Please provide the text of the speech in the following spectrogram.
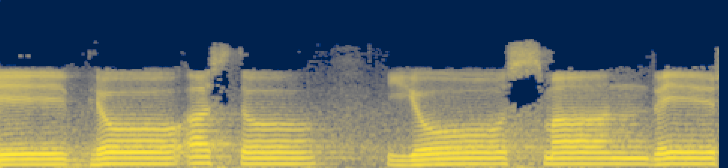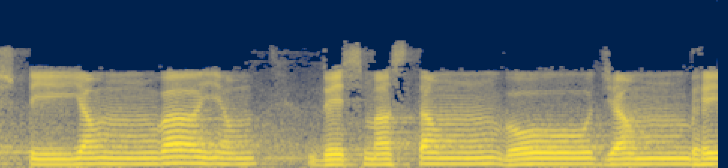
एभ्यो अस्तु योऽस्मान् द्वेष्टियं वयं द्विस्मस्तं वोजम्भे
